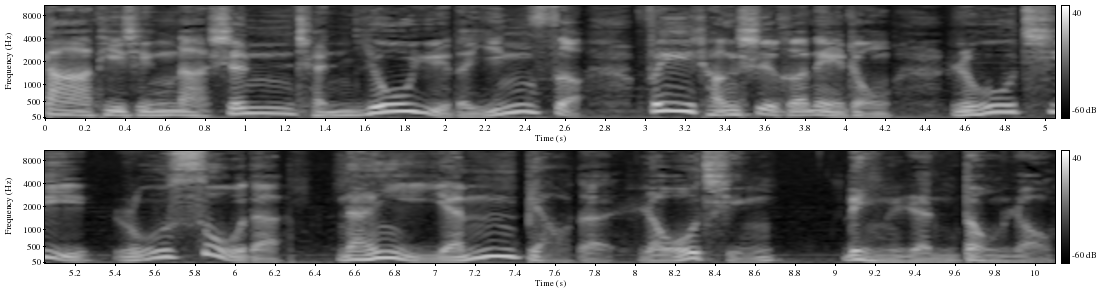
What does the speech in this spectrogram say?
大提琴那深沉忧郁的音色非常适合那种如泣如诉的难以言表的柔情，令人动容。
